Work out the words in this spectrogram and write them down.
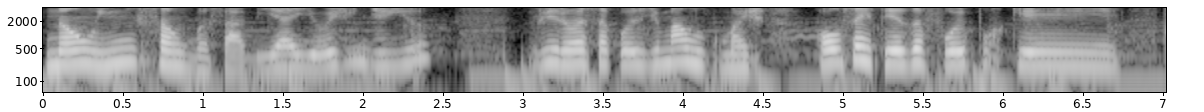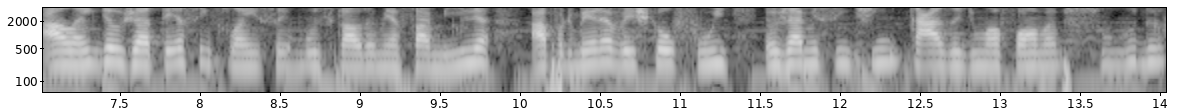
não ir em samba, sabe? E aí, hoje em dia, virou essa coisa de maluco, mas com certeza foi porque, além de eu já ter essa influência musical da minha família, a primeira vez que eu fui, eu já me senti em casa de uma forma absurda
